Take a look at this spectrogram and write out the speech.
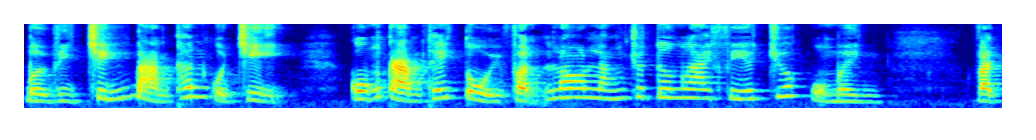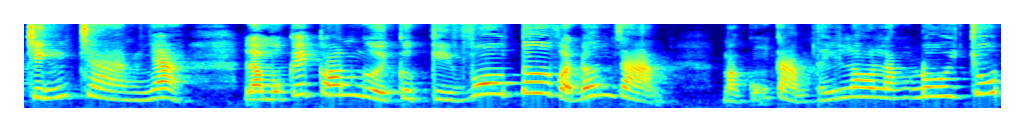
Bởi vì chính bản thân của chị cũng cảm thấy tủi phận lo lắng cho tương lai phía trước của mình. Và chính chàng nha, là một cái con người cực kỳ vô tư và đơn giản mà cũng cảm thấy lo lắng đôi chút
